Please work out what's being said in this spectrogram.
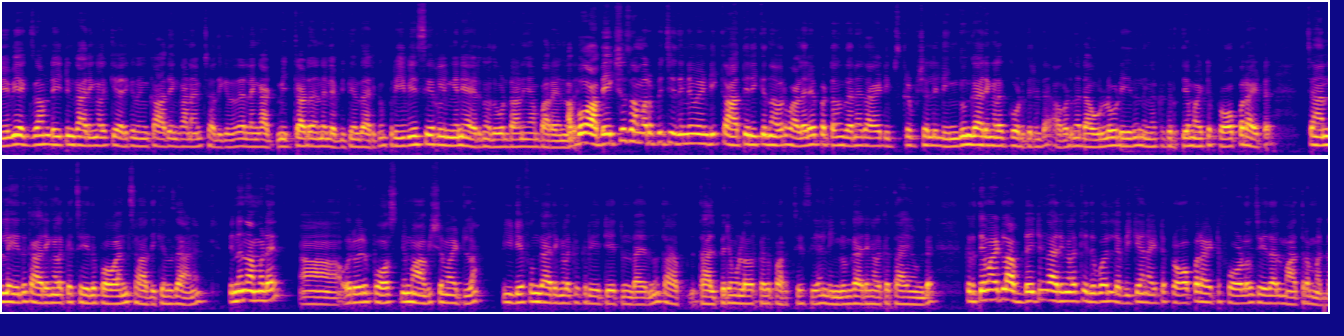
മേ ബി എക്സാം ഡേറ്റും കാര്യങ്ങളൊക്കെ ആയിരിക്കും നിങ്ങൾക്ക് ആദ്യം കാണാൻ സാധിക്കുന്നത്. അല്ലെങ്കിൽ അഡ്മിറ്റ് കാർഡ് തന്നെ ലഭിക്കുന്നതായിരിക്കും. പ്രീവിയസ് ഇയറിൽ ഇങ്ങനെയായിരുന്നു. അതുകൊണ്ടാണ് ഞാൻ പറയുന്നത്. അപ്പോൾ അപേക്ഷ സമർപ്പിച്ച് ഇതിന് വേണ്ടി കാത്തിരിക്കുന്നവർ വളരെ പെട്ടെന്ന് തന്നെ താഴെ ഡിസ്ക്രിപ്ഷനിൽ ലിങ്കും കാര്യങ്ങളൊക്കെ കൊടുത്തിട്ടുണ്ട്. അവിടുന്ന് ഡൗൺലോഡ് ചെയ്ത് നിങ്ങൾക്ക് കൃത്യമായിട്ട് പ്രോപ്പറായിട്ട് ചാനൽ ചെയ്ത് കാര്യങ്ങളൊക്കെ ചെയ്ത് പോകാൻ സാധിക്കുന്നതാണ്. പിന്നെ നമ്മുടെ ഓരോരോ പോസ്റ്റിനും ആവശ്യമായിട്ടുള്ള പി ഡി എഫും കാര്യങ്ങളൊക്കെ ക്രിയേറ്റ് ചെയ്തിട്ടുണ്ടായിരുന്നു. താല്പര്യമുള്ളവർക്ക് അത് പർച്ചേസ് ചെയ്യാൻ ലിങ്കും കാര്യങ്ങളൊക്കെ താഴെ ഉണ്ട്. കൃത്യമായിട്ടുള്ള അപ്ഡേറ്റും കാര്യങ്ങളൊക്കെ ഇതുപോലെ ലഭിക്കാനായിട്ട് പ്രോപ്പറായിട്ട് ഫോളോ ചെയ്താൽ മാത്രം മതി.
